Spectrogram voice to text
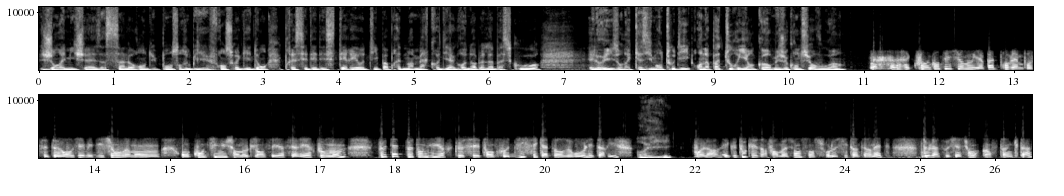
Jean-Rémy Chaise à Saint-Laurent-du-Pont, sans oublier François Guédon, précédé des stéréotypes après-demain, mercredi à Grenoble, à la Basse-Cour. Héloïse, on a quasiment tout dit. On n'a pas tout ri encore, mais je compte sur vous. Hein. Comptez sur nous, il n'y a pas de problème pour cette 11e édition. Vraiment, on, on continue sur notre lancée à faire rire tout le monde. Peut-être peut-on dire que c'est entre 10 et 14 euros les tarifs. Oui. Voilà, et que toutes les informations sont sur le site internet de l'association Instinctas.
